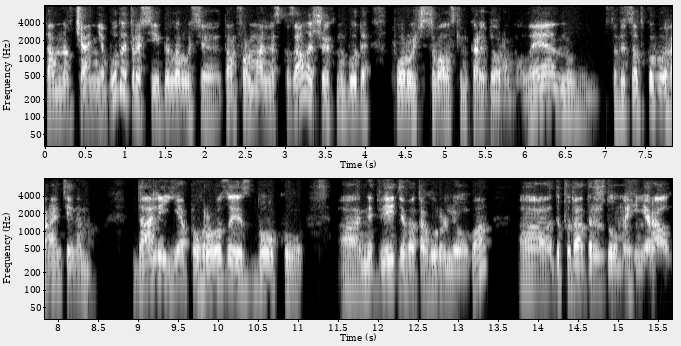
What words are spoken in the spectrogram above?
там навчання будуть Росії і Білорусі. Там формально сказали, що їх не буде поруч з Сувалським коридором, але ну стовідсоткової гарантії нема. Далі є погрози з боку а, Медведєва та Гурльова, а, депутат Держдуми, генерал,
